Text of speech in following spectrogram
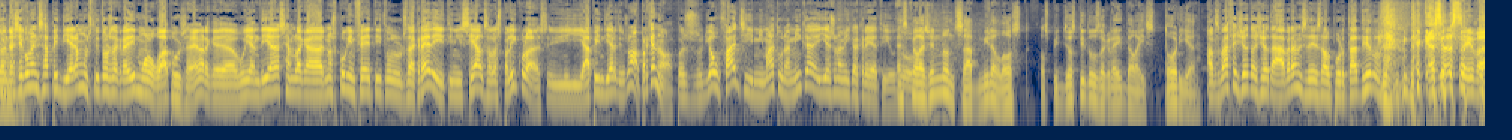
Doncs així comença Pit Dier amb uns títols de crèdit molt guapos, eh? Perquè avui en dia sembla que no es puguin fer títols de crèdit inicials a les pel·lícules i a Pit Dier dius, no, per què no? Pues jo ho faig i m'hi mato una mica i és una mica creatiu. Tu. És que la gent no en sap, mira Lost. Els pitjors títols de crèdit de la història. Els va fer JJ Abrams des del portàtil de, casa seva.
